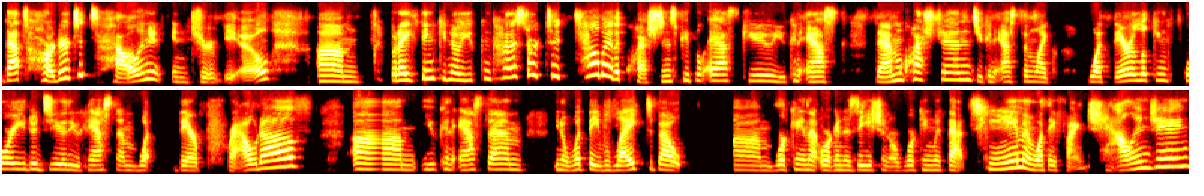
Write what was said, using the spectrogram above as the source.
that's harder to tell in an interview. Um, but I think, you know, you can kind of start to tell by the questions people ask you. You can ask them questions. You can ask them like what they're looking for you to do. You can ask them what they're proud of um, you can ask them you know what they've liked about um, working in that organization or working with that team and what they find challenging.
